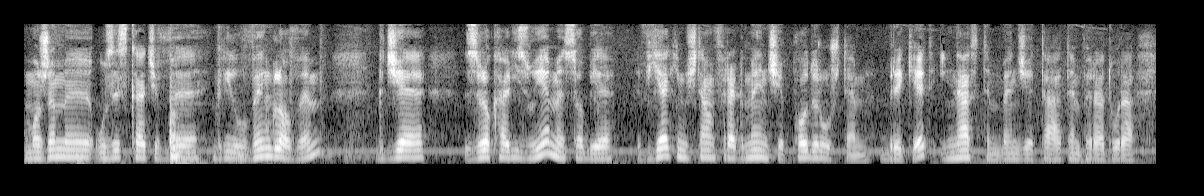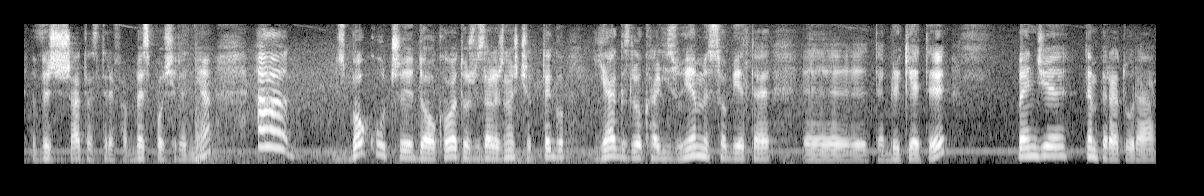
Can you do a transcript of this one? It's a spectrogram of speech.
możemy uzyskać w grillu węglowym, gdzie zlokalizujemy sobie w jakimś tam fragmencie pod rusztem brykiet i nad tym będzie ta temperatura wyższa, ta strefa bezpośrednia, a z boku czy dookoła, to już w zależności od tego, jak zlokalizujemy sobie te, e, te brykiety, będzie temperatura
